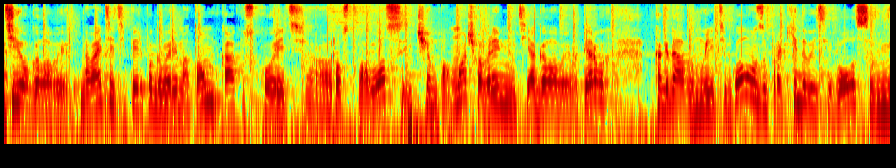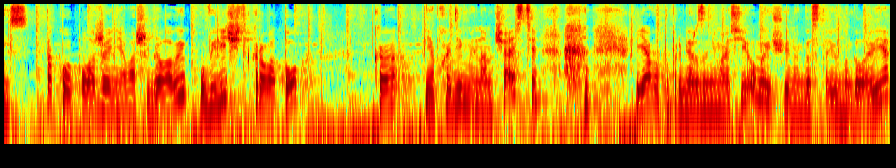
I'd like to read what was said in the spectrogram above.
Мытье головы. Давайте теперь поговорим о том, как ускорить э, рост волос и чем помочь во время мытья головы. Во-первых, когда вы мылите голову, запрокидывайте волосы вниз. Такое положение вашей головы увеличит кровоток к необходимой нам части. Я вот, например, занимаюсь йогой, еще иногда стою на голове,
